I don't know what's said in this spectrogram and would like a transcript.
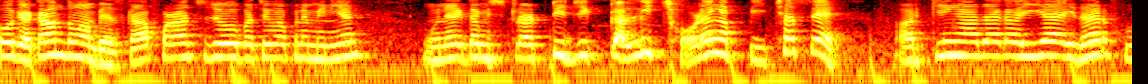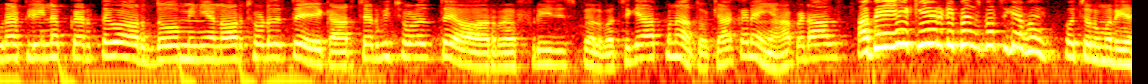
हो गया काम तमाम बेस का। पाँच जो बचे हुए अपने मिनियन उन्हें एकदम स्ट्रेटिजिकली छोड़ेंगे पीछे से। और किंग आ जाएगा भैया इधर पूरा क्लीन अप करते हुए और दो मिनियन और छोड़ देते, एक आर्चर भी छोड़ देते और फ्रीज स्पेल बच गया अपना तो क्या करें, यहाँ पे डाल। अबे, एक एयर डिफेंस बच गया भाई। वो चलो मर गया।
